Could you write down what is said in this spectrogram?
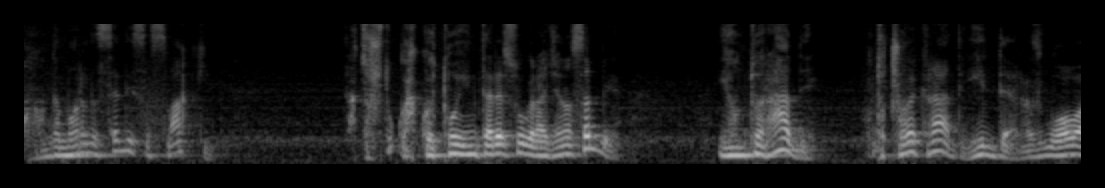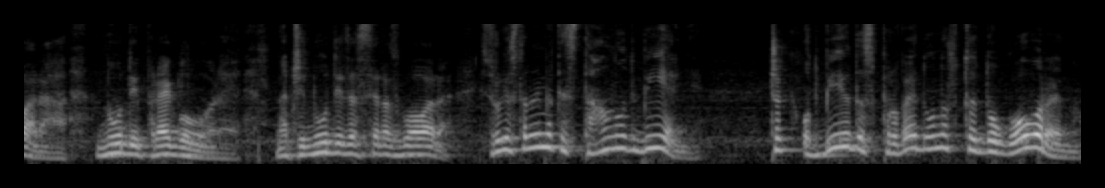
on onda mora da sedi sa svakim. Zato što, ako je to interes u građana Srbije. I on to radi. To čovjek radi, ide, razgovara, nudi pregovore, znači nudi da se razgovara. S druge strane imate stalno odbijanje. Čak odbijaju da sprovedu ono što je dogovoreno.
